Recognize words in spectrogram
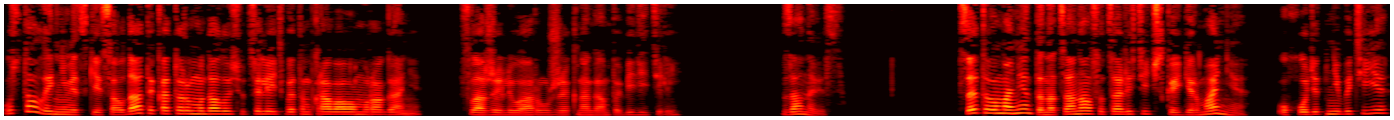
Усталые немецкие солдаты, которым удалось уцелеть в этом кровавом урагане, сложили у оружия к ногам победителей. Занавес. С этого момента национал-социалистическая Германия уходит в небытие,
